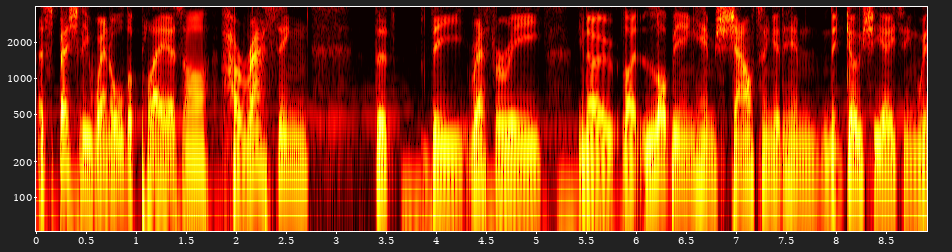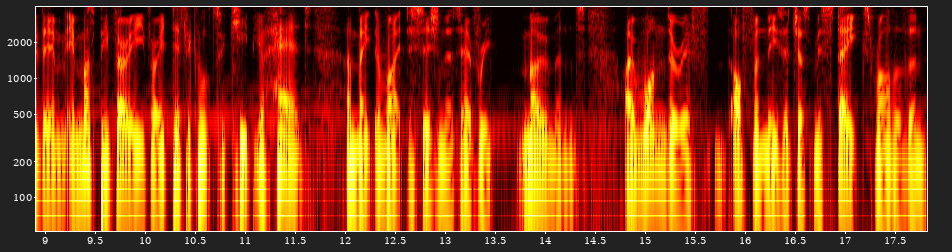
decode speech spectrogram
especially when all the players are harassing the the referee, you know, like lobbying him, shouting at him, negotiating with him. It must be very, very difficult to keep your head and make the right decision at every moment. I wonder if often these are just mistakes rather than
